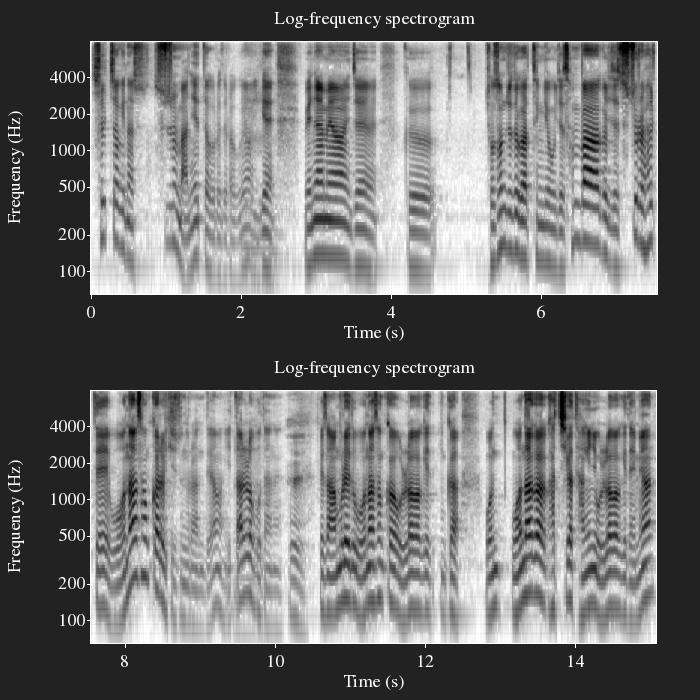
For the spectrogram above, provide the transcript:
실적이나 수- 수준을 많이 했다 그러더라고요. 이게 왜냐하면 이제 그 조선주들 같은 경우 이제 선박을 이제 수주를 할 때 원화 성과를 기준으로 한대요. 이 달러보다는. 예. 그래서 아무래도 원화 성과가 올라가게 그러니까 원, 원화가 가치가 당연히 올라가게 되면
